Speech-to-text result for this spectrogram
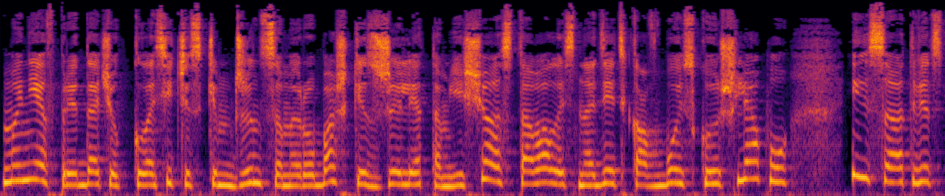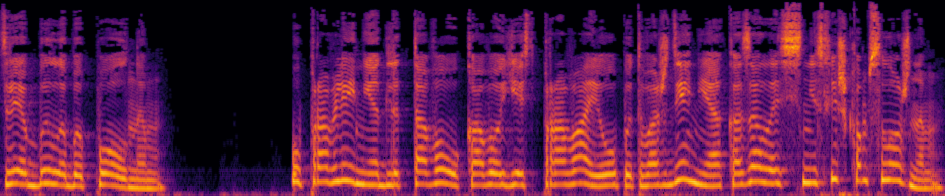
Мне в придачу к классическим джинсам и рубашке с жилетом еще оставалось надеть ковбойскую шляпу, и соответствие было бы полным. Управление для того, у кого есть права и опыт вождения, оказалось не слишком сложным.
